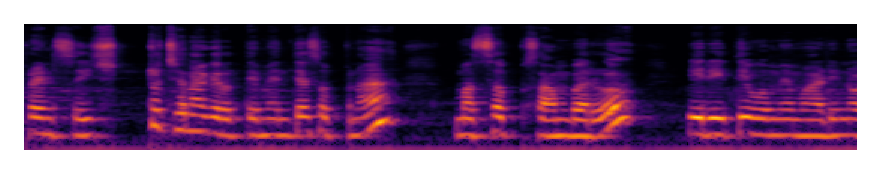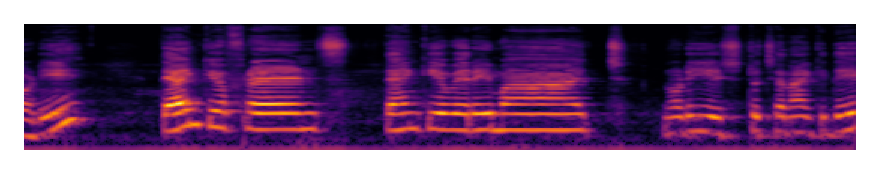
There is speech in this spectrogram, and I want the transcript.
ಫ್ರೆಂಡ್ಸ್ ಇಷ್ಟು ಚೆನ್ನಾಗಿರುತ್ತೆ ಮೆಂತ್ಯ ಸೊಪ್ಪನ್ನ ಮಸೊಪ್ಪು ಸಾಂಬಾರು. ಈ ರೀತಿ ಒಮ್ಮೆ ಮಾಡಿ ನೋಡಿ. Thank you friends thank you very much ನೋಡಿ ಎಷ್ಟು ಚೆನ್ನಾಗಿದೆ.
